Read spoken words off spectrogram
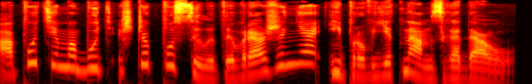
А потім, мабуть, щоб посилити враження, і про В'єтнам згадав.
